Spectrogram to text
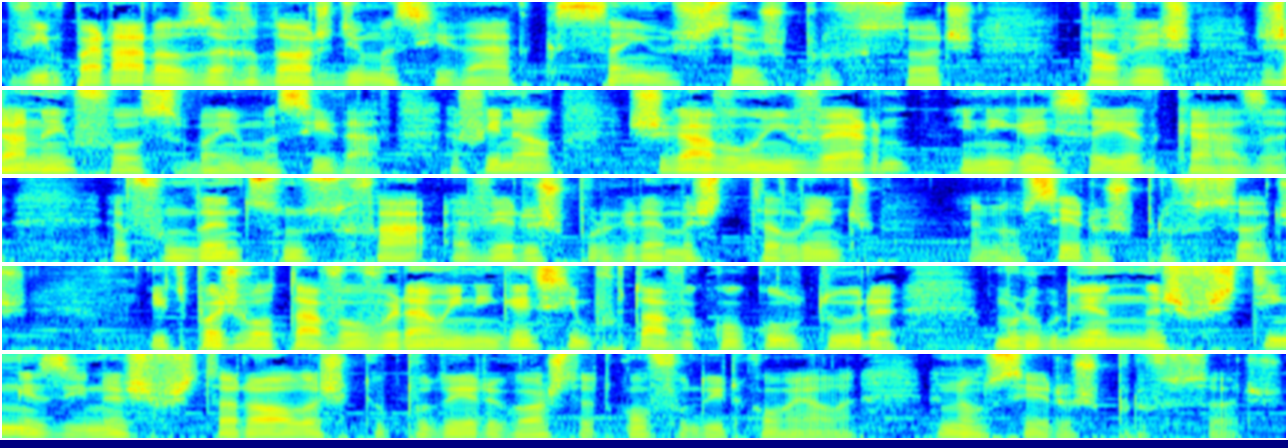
vim parar aos arredores de uma cidade que, sem os seus professores, talvez já nem fosse bem uma cidade. Afinal, chegava o inverno e ninguém saía de casa, afundando-se no sofá a ver os programas de talentos, a não ser os professores. E depois voltava o verão e ninguém se importava com a cultura, mergulhando nas festinhas e nas festarolas que o poder gosta de confundir com ela, a não ser os professores.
